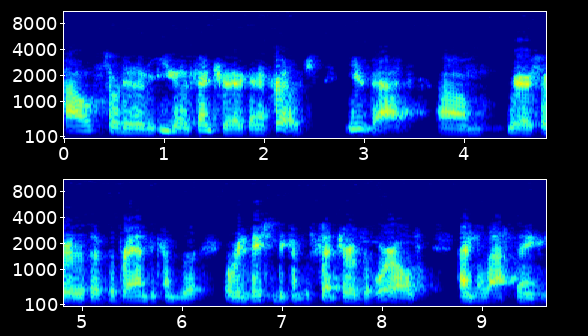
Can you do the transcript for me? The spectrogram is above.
how sort of egocentric an approach is that, um, where sort of the, the brand becomes the organization becomes the center of the world. And the last thing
